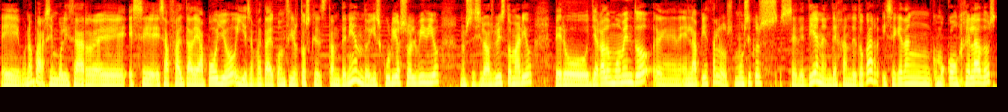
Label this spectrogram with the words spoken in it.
eh, bueno, para simbolizar eh, esa falta de apoyo y esa falta de conciertos que están teniendo. Y es curioso el vídeo, no sé si lo has visto Mario, pero llegado un momento eh, en la pieza los músicos se detienen, dejan de tocar y se quedan como congelados,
